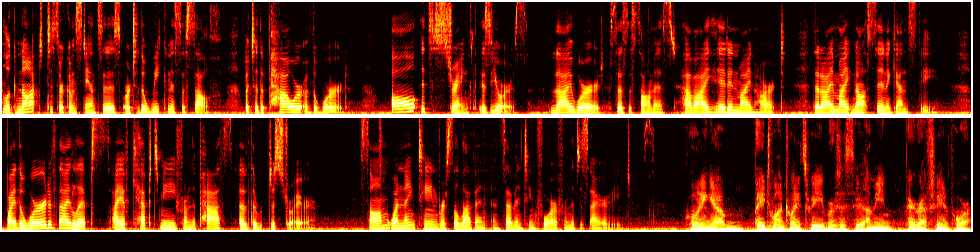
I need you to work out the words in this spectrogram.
look not to circumstances or to the weakness of self but to the power of the word. All its strength is yours. Thy word, says the psalmist, have I hid in mine heart, that I might not sin against thee. By the word of thy lips I have kept me from the paths of the destroyer. Psalm 119, verse 11 and 17:4 from the Desire of Ages. Quoting um, page 123, verses 3, I mean, paragraphs 3 and 4.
